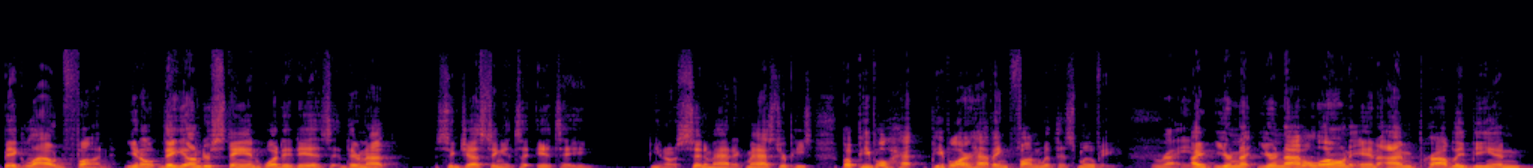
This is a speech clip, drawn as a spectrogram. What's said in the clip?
big loud fun. You know, they understand what it is. They're not suggesting it's a, it's a you know cinematic masterpiece, but people ha- people are having fun with this movie. right. I, you're not you're not alone, and I'm probably being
